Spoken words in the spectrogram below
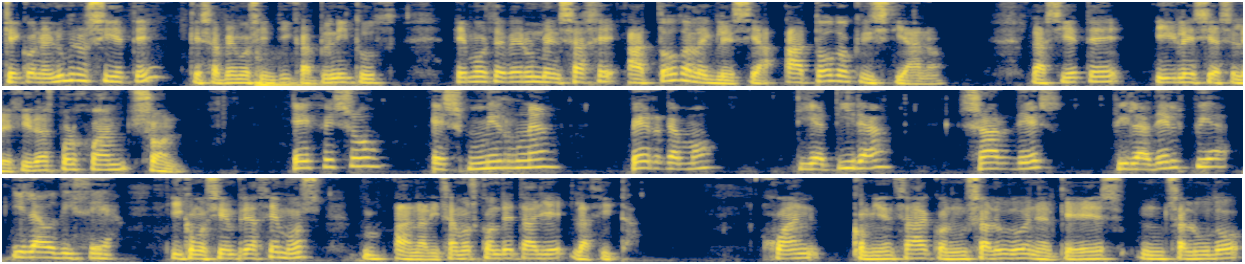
que con el número siete, que sabemos indica plenitud, hemos de ver un mensaje a toda la Iglesia, a todo cristiano. Las siete iglesias elegidas por Juan son Éfeso, Esmirna, Pérgamo, Tiatira, Sardes, Filadelfia y la Odisea. Y como siempre hacemos, analizamos con detalle la cita. Juan comienza con un saludo en el que es un saludo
